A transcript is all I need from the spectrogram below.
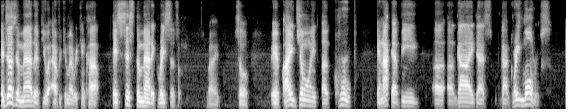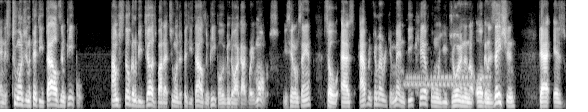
it doesn't matter if you're African American cop, it's systematic racism, right? So if I joined a group and I could be a, a guy that's got great morals and it's 250,000 people, I'm still going to be judged by that 250,000 people, even though I got great morals. You see what I'm saying? So, as African American men, be careful when you join in an organization that is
